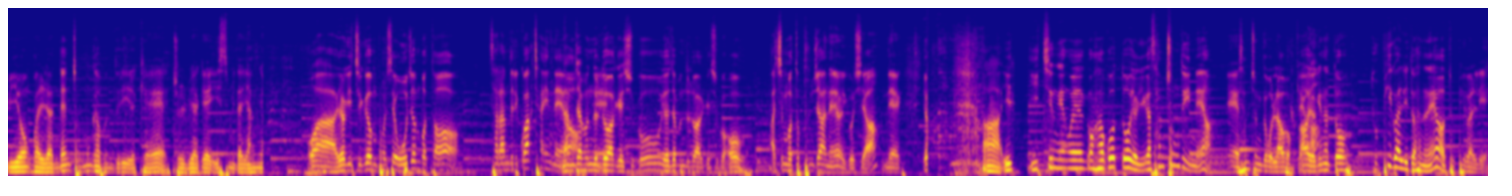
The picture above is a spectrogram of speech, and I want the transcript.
미용 관련된 전문가분들이 이렇게 줄비하게 있습니다. 양념. 와 여기 지금 벌써 오전부터 사람들이 꽉 차 있네요. 남자분들도 네. 와 계시고 여자분들도 와 계시고, 어 아침부터 분주하네요 이곳이요. 네, 아 1, 2층 하고 또 여기가 3층도 있네요. 예, 3층도 올라가 볼게요. 아, 여기는 또 두피 관리도 하네요. 두피 관리.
